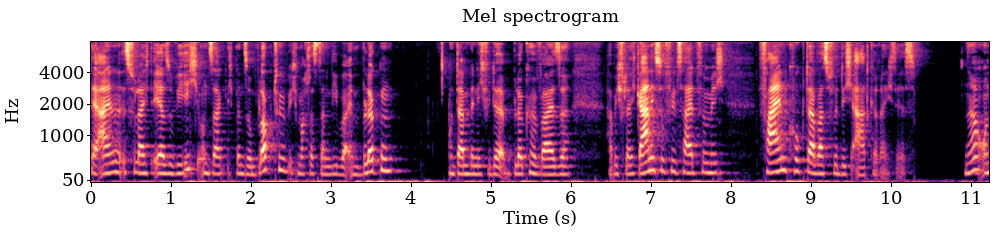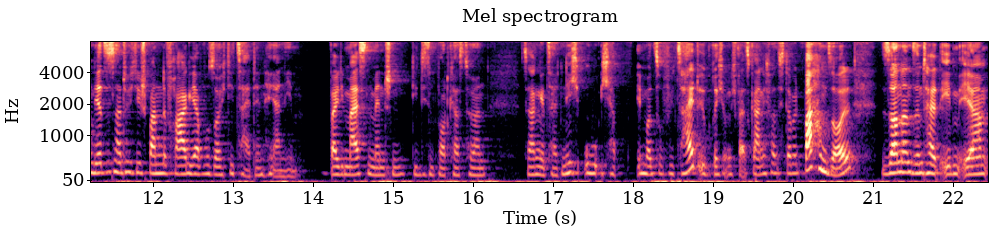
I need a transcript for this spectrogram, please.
Der eine ist vielleicht eher so wie ich und sagt, ich bin so ein Blocktyp, ich mache das dann lieber in Blöcken und dann bin ich wieder blöckeweise, habe ich vielleicht gar nicht so viel Zeit für mich. Fein, guck da, was für dich artgerecht ist. Ne? Und jetzt ist natürlich die spannende Frage, ja, wo soll ich die Zeit denn hernehmen? Weil die meisten Menschen, die diesen Podcast hören, sagen jetzt halt nicht, oh, ich habe immer so viel Zeit übrig und ich weiß gar nicht, was ich damit machen soll, sondern sind halt eben eher,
